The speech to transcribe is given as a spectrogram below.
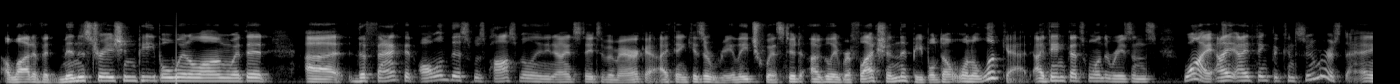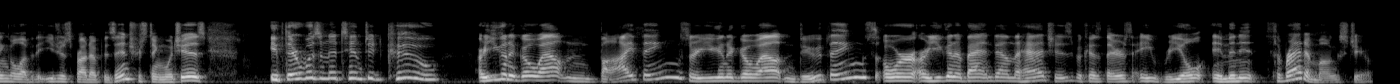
a lot of administration people went along with it. Uh, the fact that all of this was possible in the United States of America, I think, is a really twisted, ugly reflection that people don't want to look at. I think that's one of the reasons why. I, I think the consumerist angle of it that you just brought up is interesting, which is if there was an attempted coup, are you going to go out and buy things? Are you going to go out and do things? Or are you going to batten down the hatches because there's a real imminent threat amongst you?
